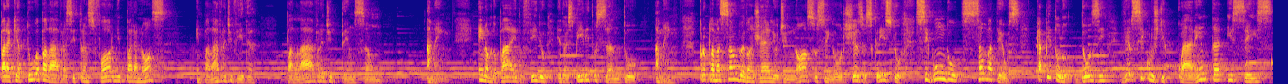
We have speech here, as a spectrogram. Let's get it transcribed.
para que a tua palavra se transforme para nós em palavra de vida, palavra de bênção. Amém. Em nome do Pai, do Filho e do Espírito Santo. Amém. Proclamação do Evangelho de Nosso Senhor Jesus Cristo, segundo São Mateus, capítulo 12, versículos de 46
